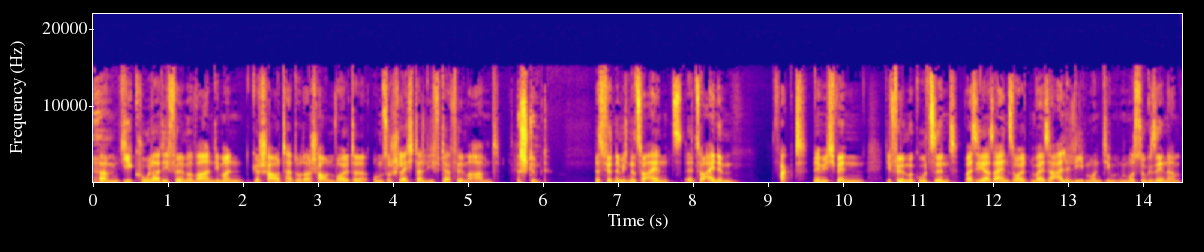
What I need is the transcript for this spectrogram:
Ähm, je cooler die Filme waren, die man geschaut hat oder schauen wollte, umso schlechter lief der Filmeabend. Das stimmt. Das führt nämlich nur zu, ein, äh, zu einem Fakt, nämlich wenn die Filme gut sind, weil sie ja sein sollten, weil sie alle lieben und die musst du gesehen haben,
